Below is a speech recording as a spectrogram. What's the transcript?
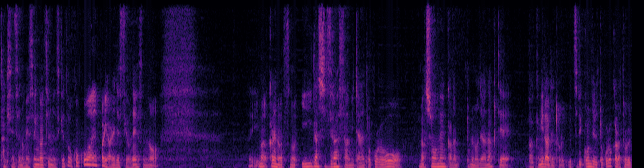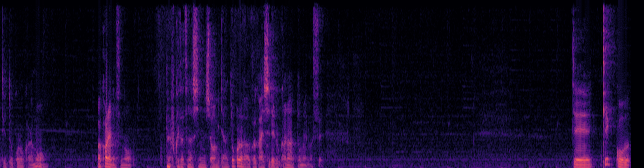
滝先生の目線が映るんですけど、ここはやっぱりあれですよね、その、今、彼のその言い出しづらさみたいなところを、まあ、正面から撮るのではなくて、バックミラーで撮る、映り込んでるところから撮るっていうところからも、まあ、彼のその、複雑な心情みたいなところが伺い知れるかなと思います。で、結構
